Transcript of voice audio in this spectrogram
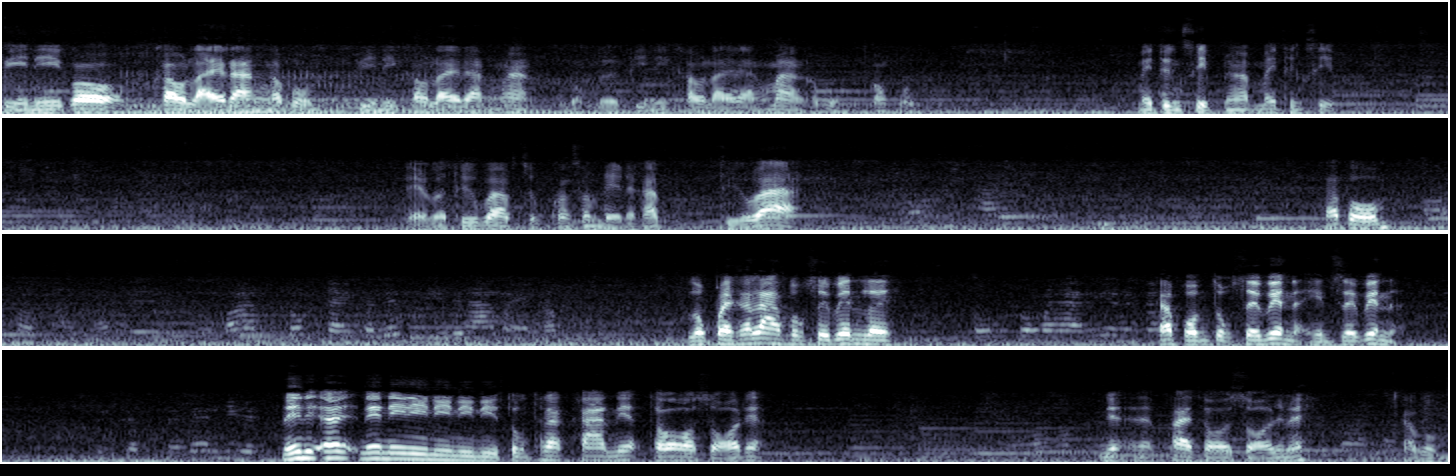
ปีนี้ก็เข้าหลายรังครับผม ปีนี้เข้าหลายรังมาก บอกเลย ปีนี้เข้าหลายรังมากครับผมของผม ไม่ถึงสิบนะครับ ไม่ถึงสิบแต่ก็ถือว่าประสบความสำเร็จนะครับ ถือว่า ครับผมขอสอบถามครับบ้านตกใจเขาเล่นสีไปทางไหนครับลงไปข้างล่างตรงเซเว่นเลยตรงตรงมาทางนี้นะคครับรับผมตรงเซเว่นอะเห็นเซเว่นอะติดกับเซเว่นที่เป็นนี่นี่เอ้ยนี่นี่นี่นี่นี่ตรงธนาคารเนี้ยทอสเนี่ยอเนี่ยป้ายทอสอใช่ไหม ครับผม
